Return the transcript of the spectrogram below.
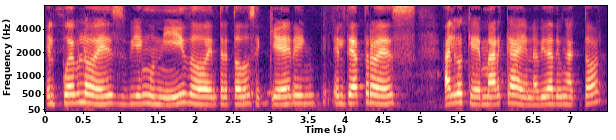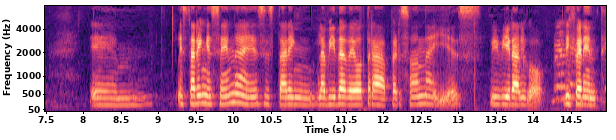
el pueblo es bien unido, entre todos se quieren. El teatro es algo que marca en la vida de un actor. Em, estar en escena es estar en la vida de otra persona y es vivir algo diferente.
